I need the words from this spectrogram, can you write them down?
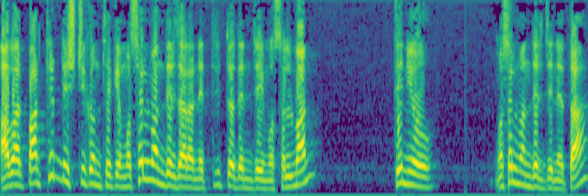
আবার পার্থিব দৃষ্টিকোণ থেকে মুসলমানদের যারা নেতৃত্ব দেন যে মুসলমান, তিনিও মুসলমানদের যে নেতা,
